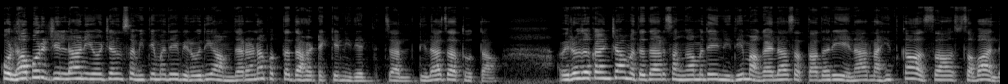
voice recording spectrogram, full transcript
कोल्हापूर जिल्हा नियोजन समितीमध्ये विरोधी आमदारांना फक्त दहा टक्के निधी दिला जात होता. विरोधकांच्या मतदारसंघामध्ये निधी मागायला सत्ताधारी येणार नाहीत का असा सवाल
